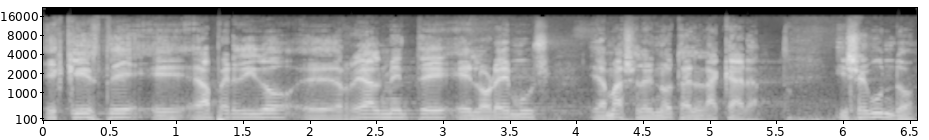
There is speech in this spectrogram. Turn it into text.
es que este eh, ha perdido eh, realmente el oremus y además se le nota en la cara. Y segundo,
